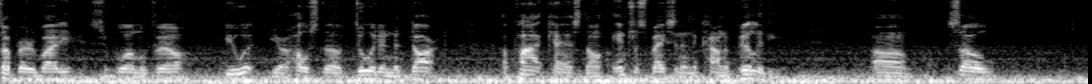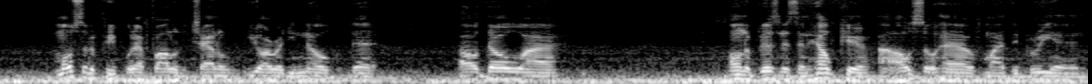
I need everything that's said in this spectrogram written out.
What's up, everybody? It's your boy Lavelle Hewitt, your host of Do It in the Dark, a podcast on introspection and accountability. Um, so, most of the people that follow the channel, you already know that although I own a business in healthcare, I also have my degree in,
